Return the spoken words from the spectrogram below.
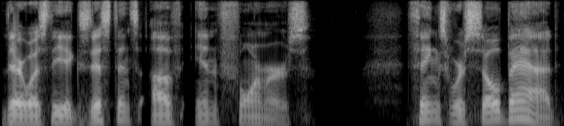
there was the existence of informers. Things were so bad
